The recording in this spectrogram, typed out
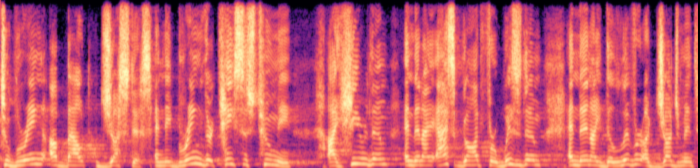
to bring about justice, and they bring their cases to me. I hear them, and then I ask God for wisdom, and then I deliver a judgment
